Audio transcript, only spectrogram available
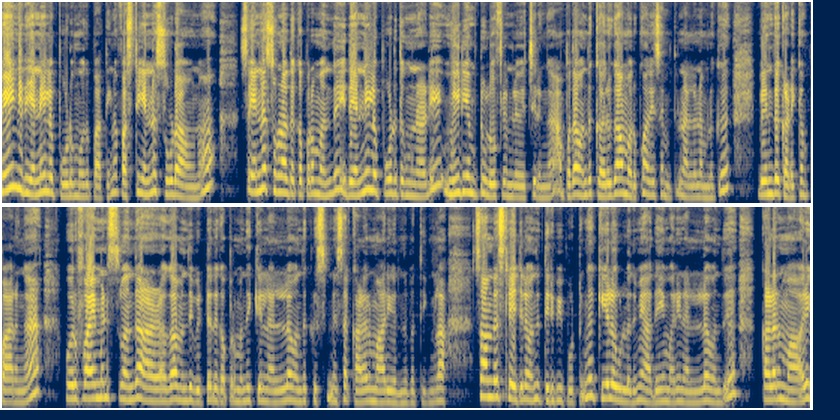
மெயின் இது எண்ணெயில் போடும்போது பார்த்தீங்கன்னா ஃபஸ்ட்டு எண்ணெய் சூடாகணும். ஸோ எண்ணெய் சூடானதுக்கப்புறம் வந்து இது எண்ணெயில் போடுறதுக்கு முன்னாடி மீடியம் டு லோ ஃப்ளேமில் வச்சுருங்க. அப்போ தான் வந்து கருகாமல் இருக்கும். அதே சமயத்தில் நல்லா நம்மளுக்கு வெந்து கிடைக்கும் பாருங்கள் ஒரு ஃபைவ் மினிட்ஸ் வந்து அழகாக வந்து விட்டதுக்கப்புறம் வந்து கீழே நல்லா வந்து கிறிஸ்பினஸாக கலர் மாறி வருது பார்த்தீங்களா ஸோ அந்த ஸ்டேஜில் வந்து திருப்பி போட்டுங்க. கீழே உள்ளதுமே அதே மாதிரி நல்லா வந்து கலர் மாறி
